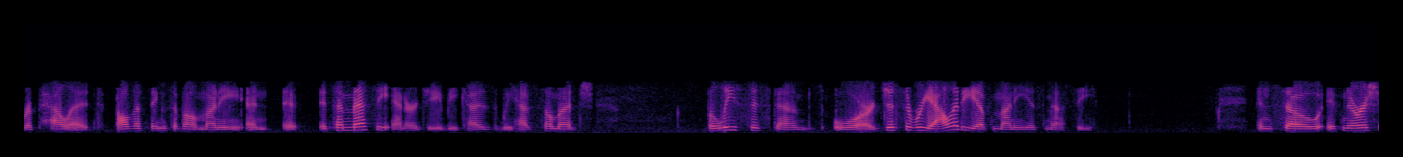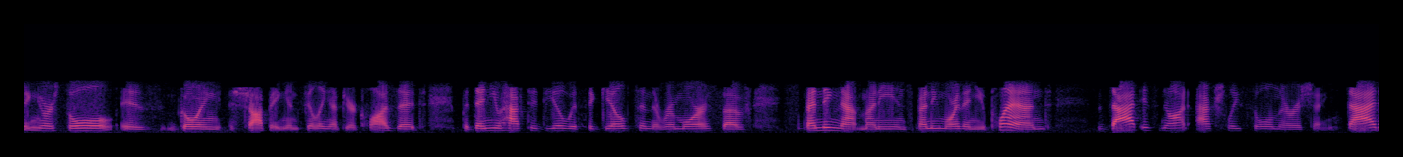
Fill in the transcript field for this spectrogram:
repel it, all the things about money, and it, it's a messy energy because we have so much belief systems or just the reality of money is messy. And so if nourishing your soul is going shopping and filling up your closet, but then you have to deal with the guilt and the remorse of spending that money and spending more than you planned, that is not actually soul nourishing. That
